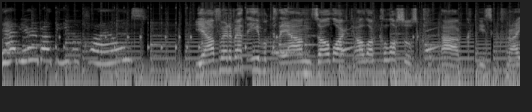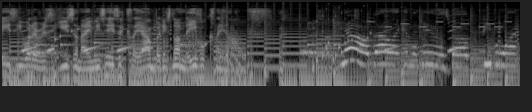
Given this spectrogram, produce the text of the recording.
Have you heard about the evil clowns? Yeah, I've heard about the evil clowns. I like, I like Colossal's. Uh, is crazy, whatever his username is. He's a clown, but he's not an evil clown. No, about like in the news about people want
